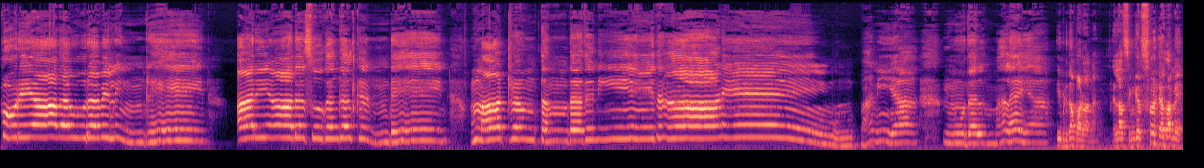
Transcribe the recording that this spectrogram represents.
புரியாத உறவில் நின்றேன் அறியாத சுகங்கள் கண்டேன் மாற்றம் தந்தது நீ. முன் பனியா முதல் மலையா? இப்படி தான் பாடுவாங்க. எல்லா சிங்கர்ஸும் எல்லாமே.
